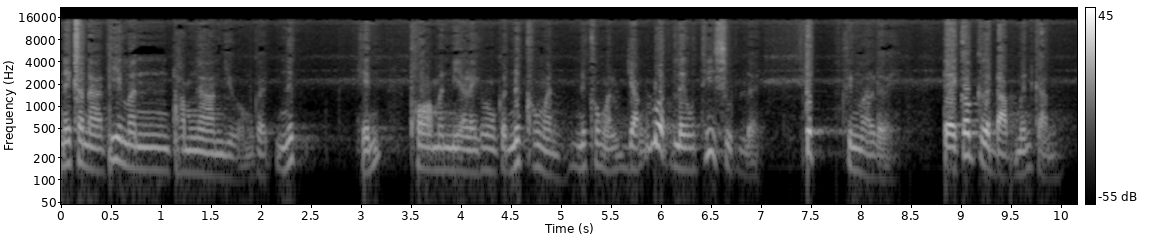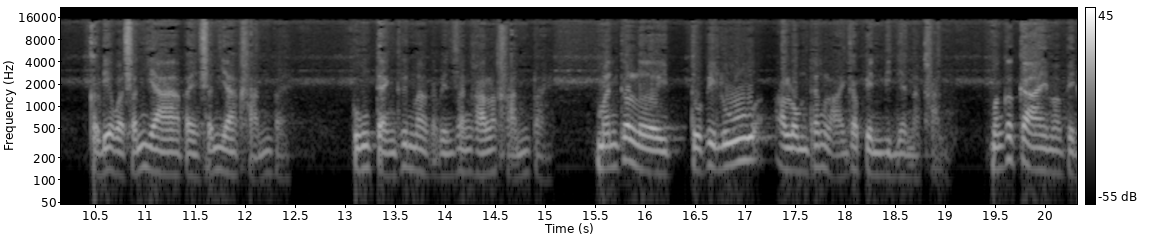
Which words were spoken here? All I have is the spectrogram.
ในขณะที่มันทำงานอยู่มันก็นึกเห็น พอมันมีอะไรมันก็นึกของมัน นึกของมันอย่างรวดเร็วที่สุดเลยตึ๊บขึ้นมาเลย แต่ก็เกิดดับเหมือนกันก็เรียกว่าสัญญาไปสัญญาขันไปปรุงแต่งขึ้นมาก็เป็นสังขารขันไป มันก็เลยตัวไปรู้อารมณ์ทั้งหลายก็เป็นวิญญาณขันมันก็กลายมาเป็น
